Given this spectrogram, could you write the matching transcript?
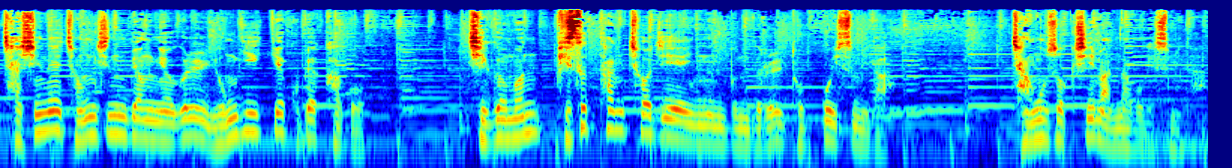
자신의 정신병력을 용기 있게 고백하고 지금은 비슷한 처지에 있는 분들을 돕고 있습니다. 장우석 씨 만나보겠습니다.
